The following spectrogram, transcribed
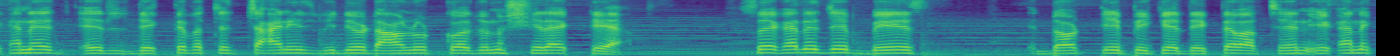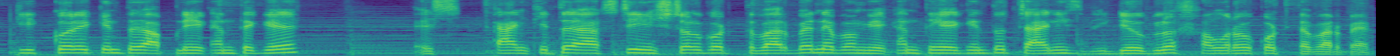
এখানে দেখতে পাচ্ছেন চাইনিজ ভিডিও ডাউনলোড করার জন্য সেরা একটি অ্যাপ সো এখানে যে বেস ডট টিপিকে দেখতে পাচ্ছেন, এখানে ক্লিক করে কিন্তু আপনি এখান থেকে কাঙ্ক্ষিত অ্যাপসটি ইনস্টল করতে পারবেন এবং এখান থেকে কিন্তু চাইনিজ ভিডিওগুলো সংগ্রহ করতে পারবেন।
